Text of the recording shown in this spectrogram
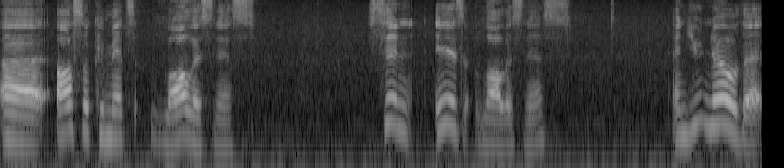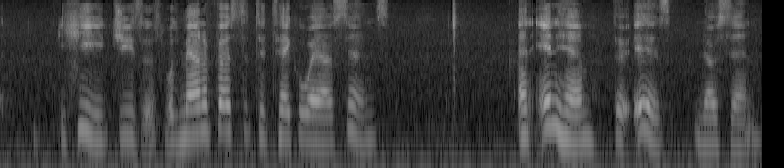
uh, also commits lawlessness. Sin is lawlessness. And you know that he, Jesus, was manifested to take away our sins. And in him there is no sin.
